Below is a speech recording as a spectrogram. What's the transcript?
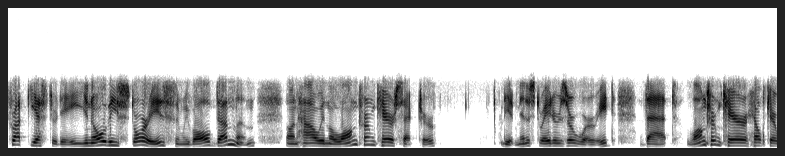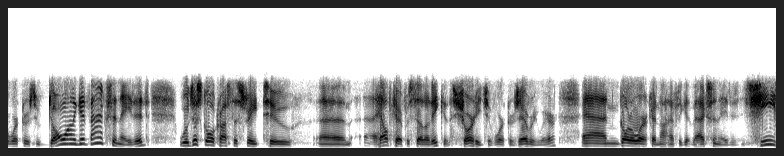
struck yesterday. You know these stories, and we've all done them, on how in the long term care sector, the administrators are worried that long term care healthcare workers who don't want to get vaccinated will just go across the street to um, a healthcare facility, 'cause shortage of workers everywhere, and go to work and not have to get vaccinated. She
